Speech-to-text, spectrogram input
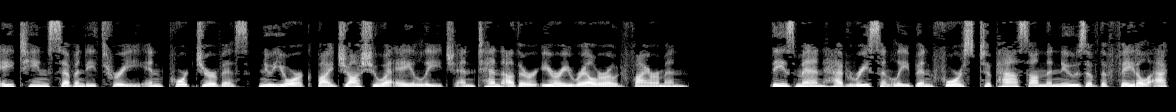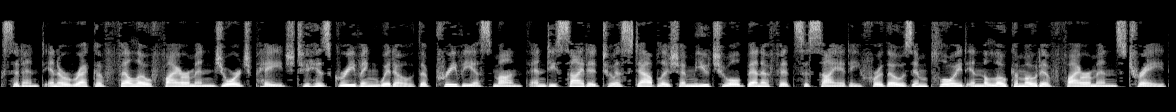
1873 in Port Jervis, New York by Joshua A. Leach and ten other Erie Railroad firemen. These men had recently been forced to pass on the news of the fatal accident in a wreck of fellow fireman George Page to his grieving widow the previous month and decided to establish a mutual benefit society for those employed in the locomotive fireman's trade.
